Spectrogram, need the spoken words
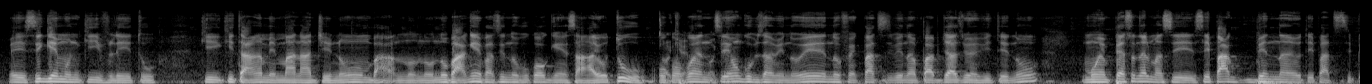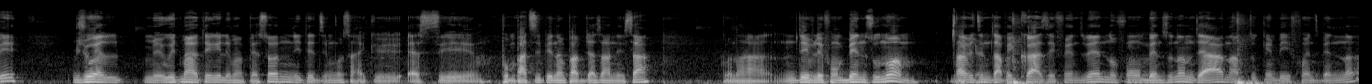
e si gen moun ki vle tou, ki, ki ta ran men manaje nou, ba, nou, nou, nou pa gen, pasi nou pout ko gen sa yo tou, ou okay, kompwen, okay. se yon goup zan minoe, nou fek patisive nan pap jazz yo invite nou, moi personnellement c'est pas ben nan yo participé Joël rythme a été ma personne. Il te dit ça que c'est pour participer dans Pape Jazz année ça? Qu'on a nous devons faire ben sous ça veut dire nous taper craser friends ben nous font ben sous nous on a tout qu'un friends ben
